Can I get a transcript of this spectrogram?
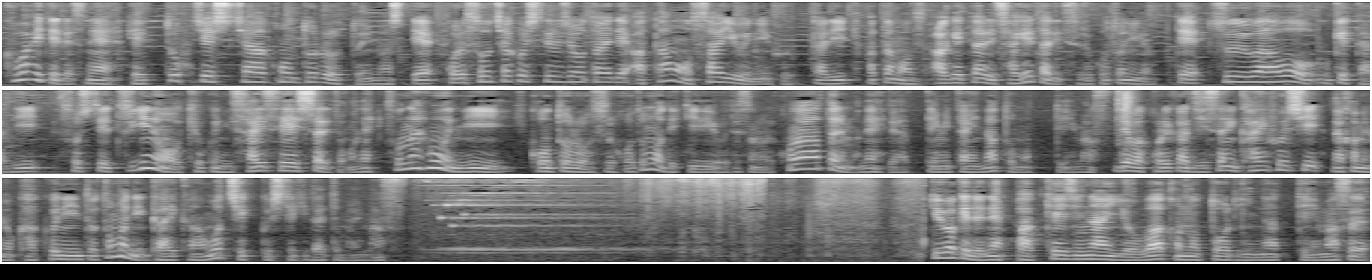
加えてですね、ヘッドジェスチャーコントロールと言いまして、これ装着している状態で頭を左右に振ったり、頭を上げたり下げたりすることによって、通話を受けたり、そして次の曲に再生したりとかね、そんな風にコントロールすることもできるようですので、このあたりもね、やってみたいなと思っています。では、これから実際に開封し、中身の確認とともに外観をチェックしていきたいと思います。というわけでね、パッケージ内容はこの通りになっています。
